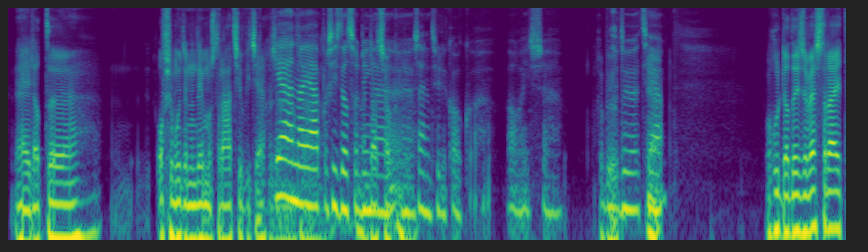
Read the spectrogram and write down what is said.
Nee, dat... of ze moeten een demonstratie of iets ergens Ja, aan, nou ja, precies dat soort dingen zijn natuurlijk ook wel eens gebeurd. Ja. Ja. Maar goed, dat deze wedstrijd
